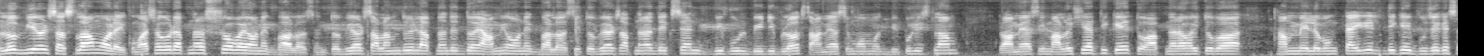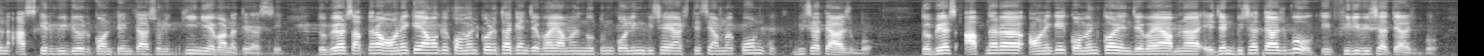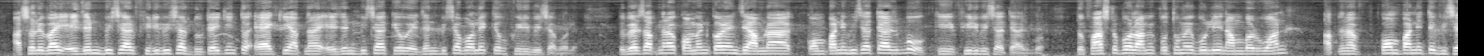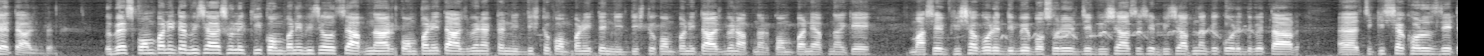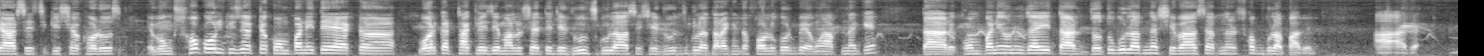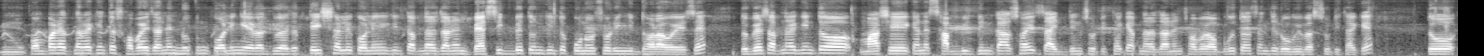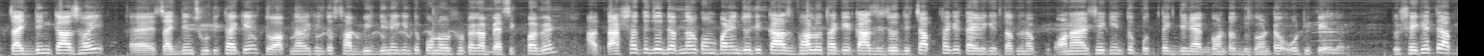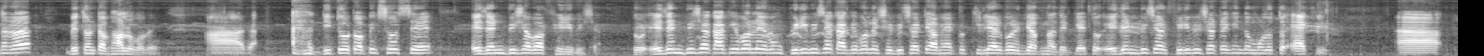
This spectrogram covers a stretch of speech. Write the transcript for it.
Hello viewers, আসসালামু আলাইকুম। আশা করি আপনারা সবাই অনেক ভালো আছেন। তো ভিউয়ার্স, আলহামদুলিল্লাহ আপনাদের দয়ে আমিও অনেক ভালো আছি। তো ভিউয়ার্স, আপনারা দেখছেন বিপুল বিডি ব্লগস। আমি আছি মোহাম্মদ বিপুল ইসলাম। তো আমি আছি মালয়েশিয়া থেকে। তো আপনারা হয়তো বা থাম্বনেল এবং টাইটেল দেখেই বুঝে গেছেন আজকের ভিডিওর কন্টেন্টটা আসলে কি নিয়ে বানাতে যাচ্ছি। তো ভিউয়ার্স, আপনারা অনেকেই আমাকে কমেন্ট করে থাকেন যে, ভাই, আমরা নতুন কলিং বিষয়ে আসতেছি, আমরা কোন ভিসাতে আসব? তো ভিউয়ার্স, আপনারা অনেকেই কমেন্ট করেন যে ভাই আমরা এজেন্ট ভিসাতে আসব কি ফ্রি ভিসাতে আসব? আসলে ভাই এজেন্ট ভিসা আর ফ্রি ভিসা দুটাই কিন্তু একই। আপনারা এজেন্ট ভিসা কেউ এজেন্ট ভিসা বলে, কেউ ফ্রি ভিসা বলে। তো বেশ, আপনারা কমেন্ট করেন যে আমরা কোম্পানি ভিসাতে আসব কি ফ্রি ভিসাতে আসব। তো ফার্স্ট অফ অল আমি প্রথমে বলি নাম্বার ওয়ান আপনারা কোম্পানিতে ভিসাতে আসবেন। তো বেশ কোম্পানিটা ভিসা আসলে কি কোম্পানি ভিসা হচ্ছে? আপনার কোম্পানিতে আসবেন একটা নির্দিষ্ট কোম্পানিতে নির্দিষ্ট কোম্পানিতে আসবেন। আপনার কোম্পানি আপনাকে মাসে ভিসা করে দিবে, বছরের যে ভিসা আছে, সে ভিসা আপনাকে করে দিবে। তার চিকিৎসা খরচ যেটা আছে, চিকিৎসা খরচ এবং সকল কিছু একটা কোম্পানিতে একটা ওয়ার্কার থাকলে যে মালয়েশিয়াতে যে রুলসগুলো আছে, সেই রুলসগুলো তারা কিন্তু ফলো করবে এবং আপনাকে তার কোম্পানি অনুযায়ী তার যতগুলো আপনার সেবা আছে, আপনারা সবগুলো পাবেন। আর কোম্পানি আপনারা কিন্তু সবাই জানেন, নতুন কলিংয়ে এবার দু হাজার তেইশ সালের কলিংয়ে কিন্তু আপনারা জানেন বেসিক বেতন কিন্তু পনেরোশো রিঙ্গিত ধরা হয়েছে। তো বেশ, আপনারা কিন্তু মাসে এখানে ছাব্বিশ দিন কাজ হয়, চার দিন ছুটি থাকে। আপনারা জানেন, সবাই অবগত আছেন যে রবিবার ছুটি থাকে। তো চার দিন কাজ হয় চার দিন ছুটি থাকে, তো আপনারা কিন্তু ছাব্বিশ দিনে কিন্তু পনেরোশো টাকা বেসিক পাবেন। আর তার সাথে যদি আপনার কোম্পানির যদি কাজ ভালো থাকে, কাজে যদি চাপ থাকে, তাহলে কিন্তু আপনারা অনায়াসে কিন্তু প্রত্যেক দিন এক ঘণ্টা, দুই ঘণ্টা ওটি পেয়ে যাবেন। তো সেই ক্ষেত্রে আপনারা বেতনটা ভালো পাবেন। আর দ্বিতীয় টপিকস হচ্ছে এজেন্ট ভিসা বা ফ্রি ভিসা তো এজেন্ট ভিসা কাকে বলে এবং ফ্রি ভিসা কাকে বলে, সে বিষয়টি আমি একটু ক্লিয়ার করে দিই আপনাদেরকে। তো এজেন্ট ভিসা আর ফ্রি ভিসাটা কিন্তু মূলত একই।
